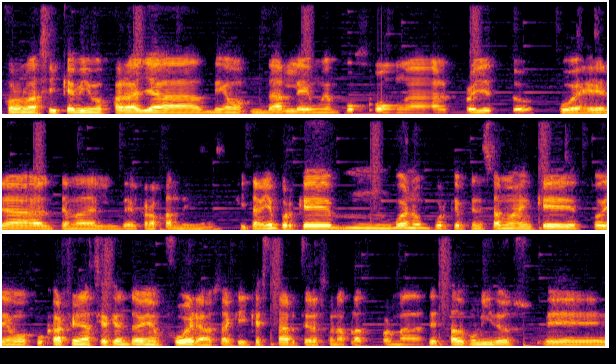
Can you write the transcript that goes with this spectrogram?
forma así que vimos para ya, digamos, darle un empujón al proyecto pues era el tema del, crowdfunding. ¿no? Y también porque, mm, bueno, porque pensamos en que podíamos buscar financiación también fuera, o sea, que Kickstarter es una plataforma de Estados Unidos, eh,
